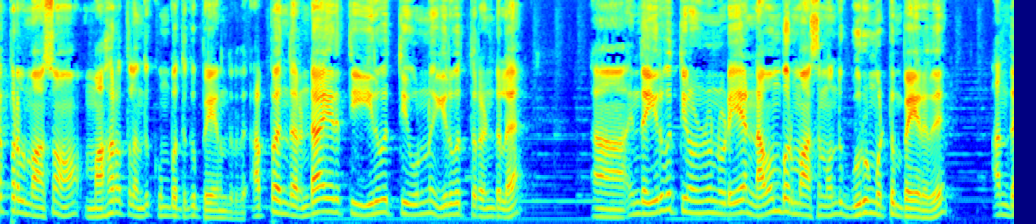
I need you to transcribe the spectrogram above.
ஏப்ரல் மாதம் மகரத்துலேருந்து கும்பத்துக்கு பெயர்ந்துருது. அப்போ இந்த ரெண்டாயிரத்தி இருபத்தி ஒன்று இருபத்தி ரெண்டில் இந்த இருபத்தி ஒன்றுனுடைய நவம்பர் மாதம் வந்து குரு மட்டும் பெயருது. அந்த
